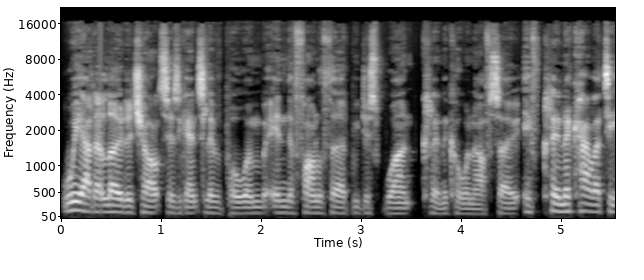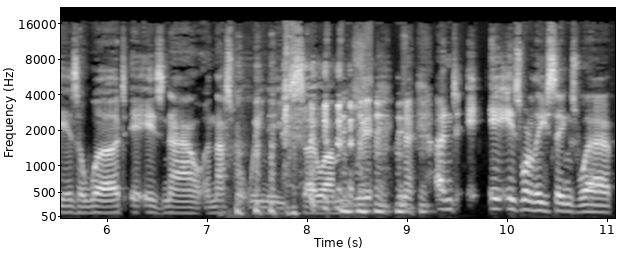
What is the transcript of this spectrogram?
we had a load of chances against Liverpool, and in the final third, we just weren't clinical enough. So, if clinicality is a word, it is now, and that's what we need. so, um, you know, and it is one of these things where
